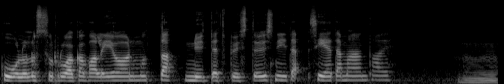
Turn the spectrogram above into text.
kuulunut sun ruokavalioon, mutta nyt et pystyisi niitä sietämään tai... Hmm.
